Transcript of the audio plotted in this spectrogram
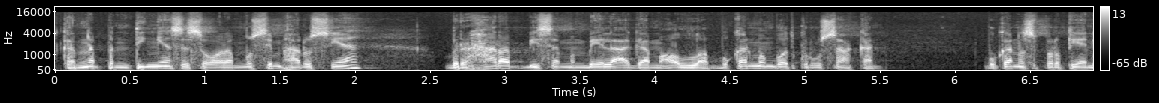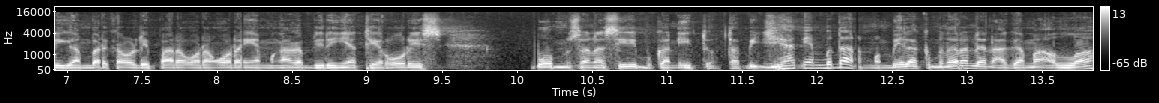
Karena pentingnya seseorang muslim harusnya berharap bisa membela agama Allah. Bukan membuat kerusakan. Bukan seperti yang digambarkan oleh para orang-orang yang menganggap dirinya teroris, bom sana sini, bukan itu. Tapi jihad yang benar, membela kebenaran dan agama Allah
